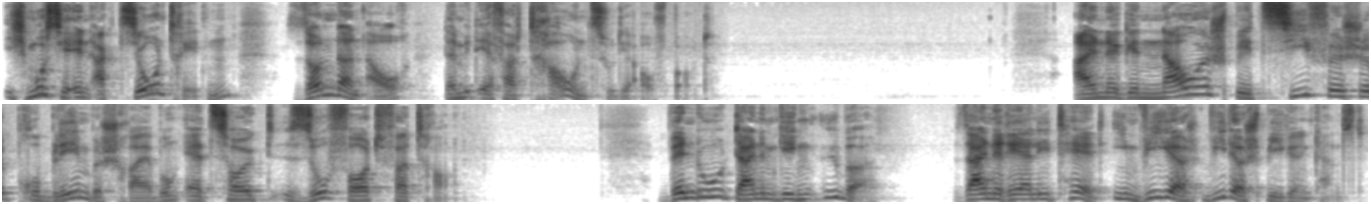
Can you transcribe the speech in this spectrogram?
ich muss hier in Aktion treten, sondern auch, damit er Vertrauen zu dir aufbaut. Eine genaue, spezifische Problembeschreibung erzeugt sofort Vertrauen. Wenn du deinem Gegenüber seine Realität ihm widerspiegeln kannst,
